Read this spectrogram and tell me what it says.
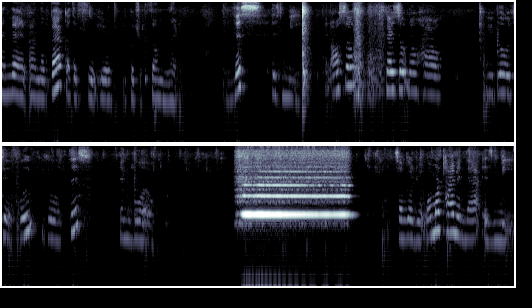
And then on the back of the flute here, you put your thumb there. This is mi. And also, if you guys don't know how you blow into the flute, you go like this and blow. So I'm going to do it one more time, and that is mi.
